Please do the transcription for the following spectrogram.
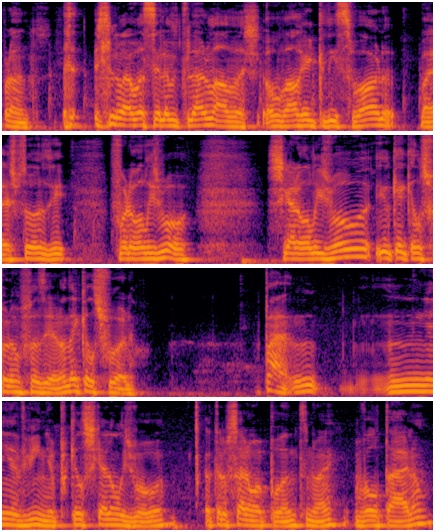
Pronto. Isto não é uma cena muito normal, mas houve alguém que disse bora, várias pessoas e foram a Lisboa. Chegaram a Lisboa e o que é que eles foram fazer? Onde é que eles foram? Pá, ninguém adivinha, porque eles chegaram a Lisboa, atravessaram a ponte, não é? Voltaram,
